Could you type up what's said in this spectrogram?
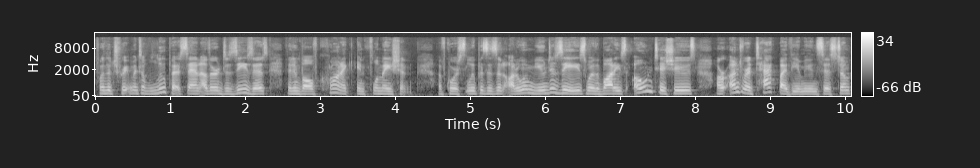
for the treatment of lupus and other diseases that involve chronic inflammation. Of course, lupus is an autoimmune disease where the body's own tissues are under attack by the immune system,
